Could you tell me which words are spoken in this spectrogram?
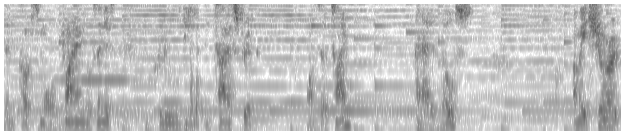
then cut small triangles in it, and glue the entire strip once at a time, and added those. I made sure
